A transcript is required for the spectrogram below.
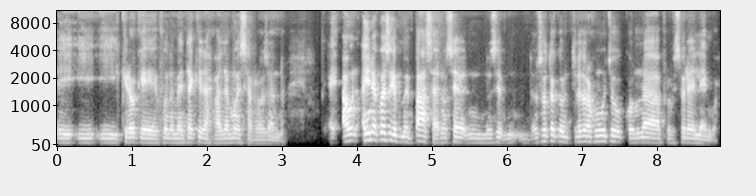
Y, creo que es fundamental que las vayamos desarrollando. Eh, hay una cosa que me pasa, no sé, no sé nosotros yo trabajo mucho con una profesora de lengua.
